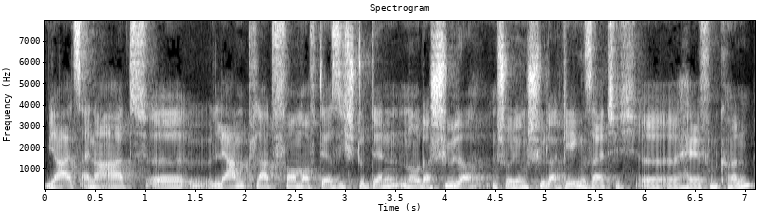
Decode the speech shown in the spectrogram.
ja als eine Art äh, Lernplattform, auf der sich Studenten oder Schüler, Entschuldigung, Schüler gegenseitig äh, helfen können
